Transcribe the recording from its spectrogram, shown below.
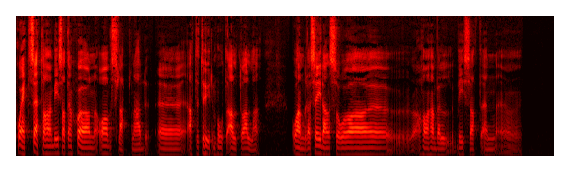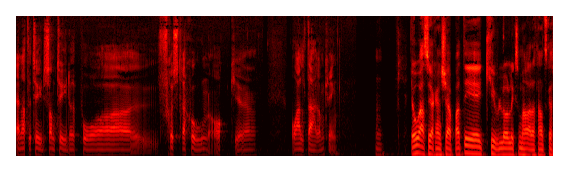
på ett sätt har han visat en skön avslappnad eh, attityd mot allt och alla. Å andra sidan så eh, har han väl visat en, eh, en attityd som tyder på eh, frustration och, och allt däromkring. Jo, alltså jag kan köpa att det är kul att liksom höra att han ska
